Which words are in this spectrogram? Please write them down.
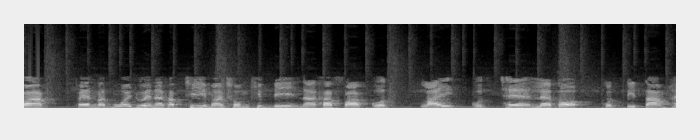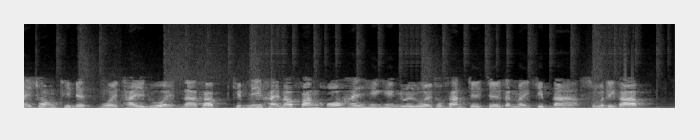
ฝาก แฟนหมัดมวยด้วยนะครับ ที่มาชมคลิปนี้นะครับ ฝากกดไลค์กดแชร์ แล้วก็กดติดตามให้ช่องทีเด็ดมวยไทยด้วยนะครับ คลิปนี้ใครมาฟังขอให้เฮงๆรวยๆ ทุกท่านเจอเจอกันใหม่คลิปหน้า สวัสดีครับ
